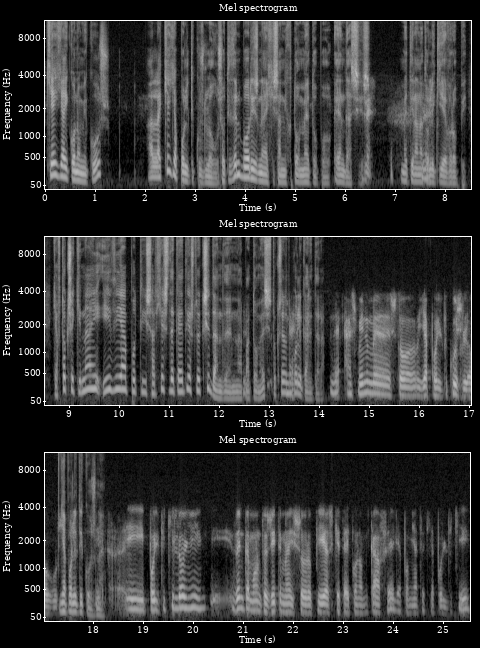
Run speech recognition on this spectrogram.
και για οικονομικούς αλλά και για πολιτικούς λόγους, ότι δεν μπορείς να έχεις ανοιχτό μέτωπο έντασης ναι. Με την Ανατολική Ευρώπη. Και αυτό ξεκινάει ήδη από τις αρχές της δεκαετίας του 60, αν δεν απατώμε. Εσείς το ξέρετε ναι. πολύ καλύτερα. Ναι, ας μείνουμε στο, για πολιτικούς λόγους. Για πολιτικούς, ναι. Οι πολιτικοί λόγοι δεν ήταν μόνο το ζήτημα ισορροπίας και τα οικονομικά αφέλη από μια τέτοια πολιτική,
